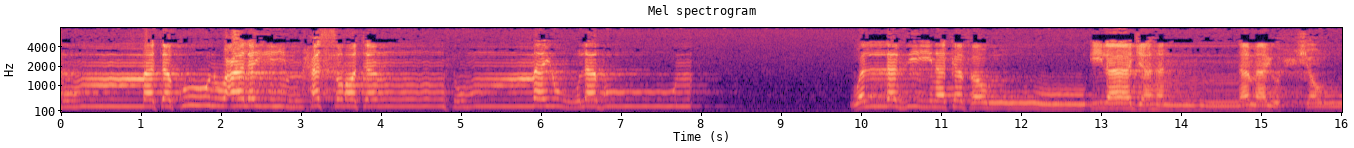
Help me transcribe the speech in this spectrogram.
ثم تكون عليهم حسرة ثم يغلبون والذين كفروا إلى جهنم يحشرون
